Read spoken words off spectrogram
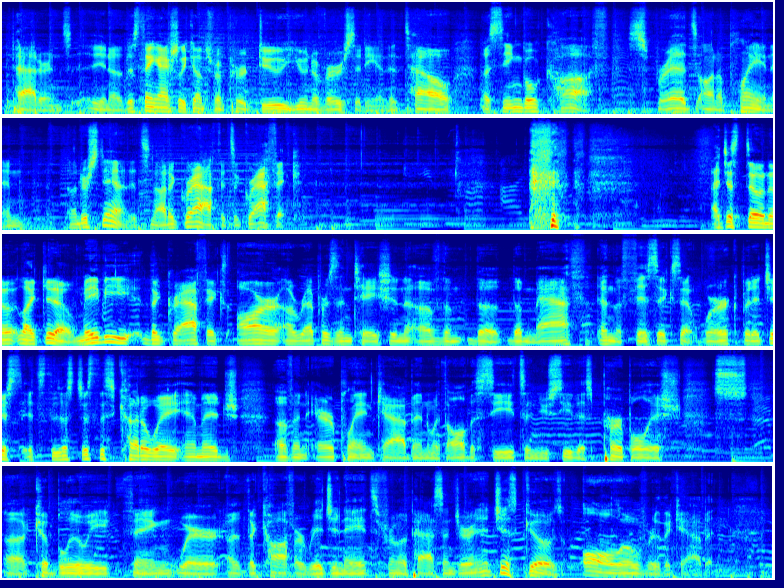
patterns. You know, this thing actually comes from Purdue University, and it's how a single cough spreads on a plane. And understand, it's not a graph, it's a graphic. I just don't know. Like you know, maybe the graphics are a representation of the the the math and the physics at work, but it just it's just just this cutaway image of an airplane cabin with all the seats, and you see this purplish uh, kablooey thing where uh, the cough originates from a passenger, and it just goes all over the cabin,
